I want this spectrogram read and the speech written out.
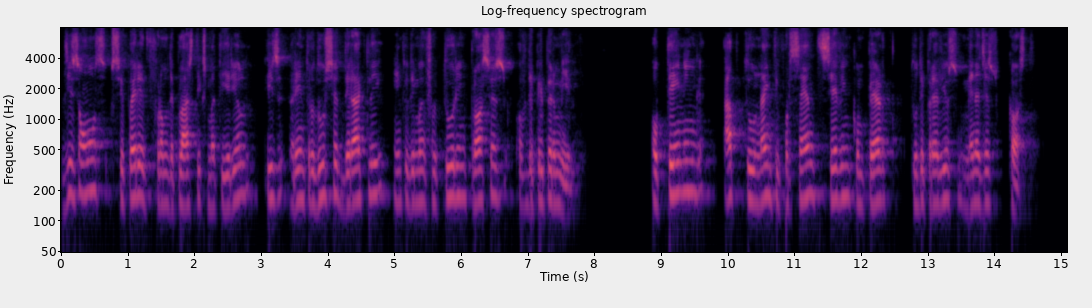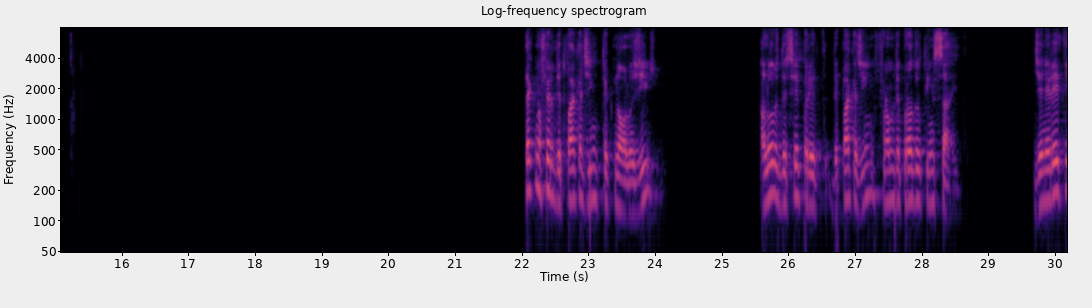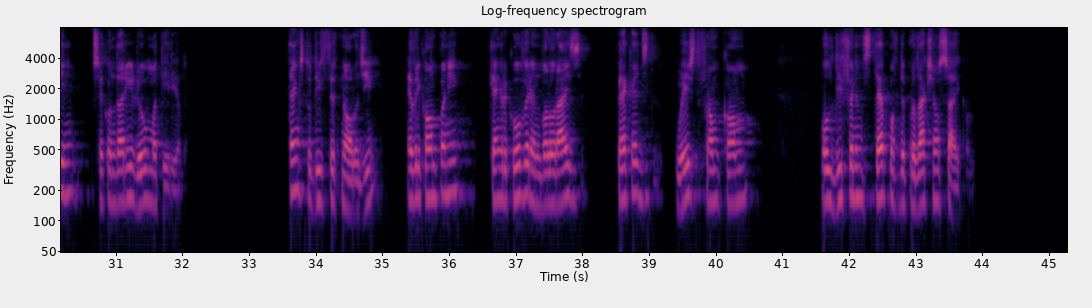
This once separated from the plastics material is reintroduced directly into the manufacturing process of the paper mill, obtaining up to 90% saving compared to the previous manager's cost. Tecnofer the packaging technology allows to separate the packaging from the product inside, generating secondary raw material. Thanks to this technology, every company can recover and valorize packaged waste from all different steps of the production cycle.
